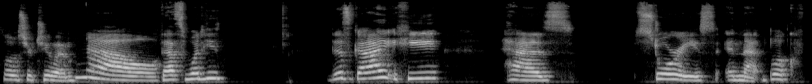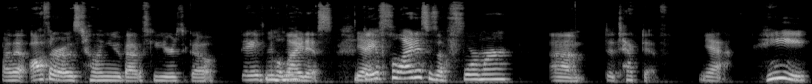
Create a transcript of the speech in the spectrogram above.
closer to him No. that's what he this guy he has stories in that book by that author i was telling you about a few years ago dave Mhm. Paulides Yes. dave Paulides is a former um, detective Yeah. he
